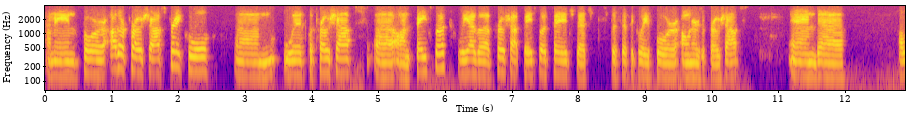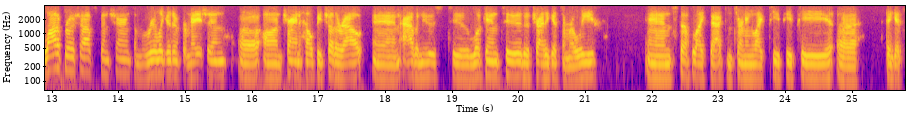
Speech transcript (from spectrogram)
I mean, for other pro shops, pretty cool. Um, with the pro shops uh, on Facebook, we have a pro shop Facebook page that's specifically for owners of pro shops, and uh, a lot of pro shops been sharing some really good information uh, on trying to help each other out and avenues to look into to try to get some relief and stuff like that concerning like PPP. Uh, I think it's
